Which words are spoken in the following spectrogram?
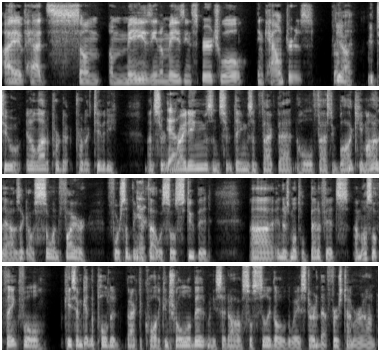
I have had some amazing, amazing spiritual encounters yeah, it. me too. And a lot of produ- productivity on certain yeah. writings and certain things. In fact, that whole fasting blog came out of that. I was like, I was so on fire for something yeah. I thought was so stupid. Uh, and there's multiple benefits. I'm also thankful Casey, I'm getting the pull to back to quality control a little bit when you said, "Oh, so silly though the way I started that first time around."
